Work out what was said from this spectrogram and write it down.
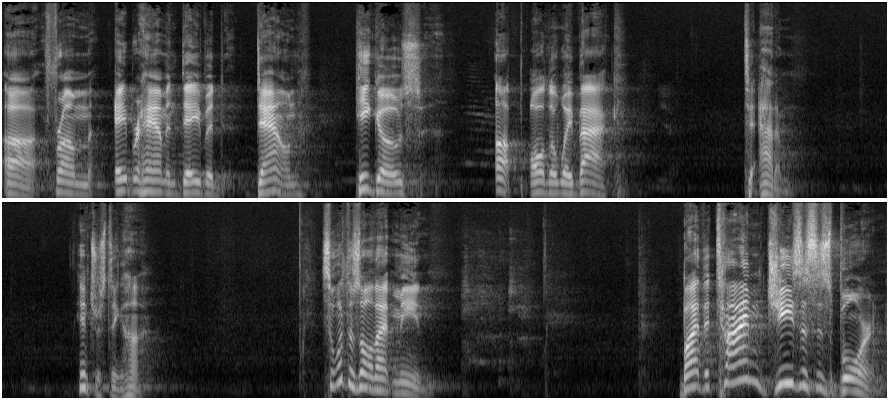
uh, from Abraham and David down, he goes up all the way back to Adam. Interesting, huh? So, what does all that mean? By the time Jesus is born,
